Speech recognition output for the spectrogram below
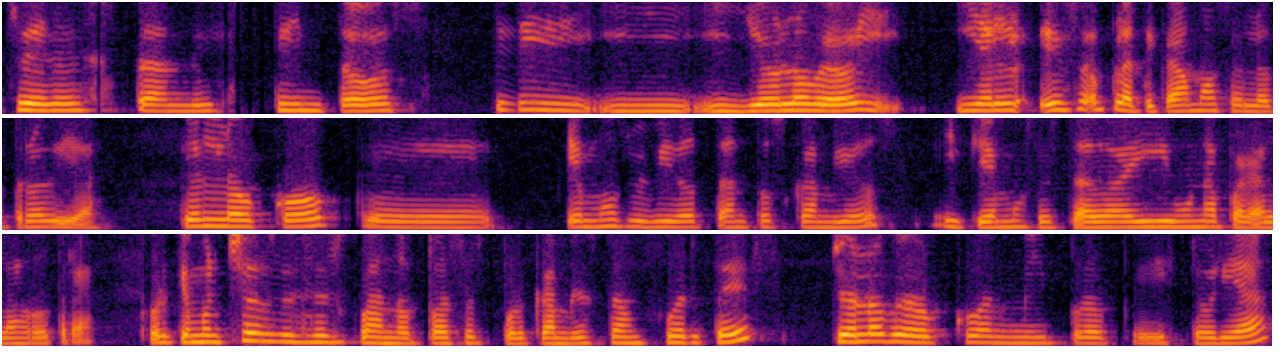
seres tan distintos. Sí, y, y yo lo veo y, y el, eso platicábamos el otro día. Qué loco que hemos vivido tantos cambios y que hemos estado ahí una para la otra. Porque muchas veces cuando pasas por cambios tan fuertes, yo lo veo con mi propia historia,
